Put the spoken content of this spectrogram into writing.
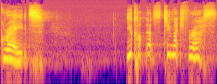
great. You can't, that's too much for us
